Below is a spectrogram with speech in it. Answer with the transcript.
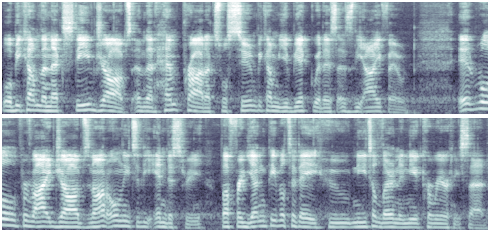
will become the next Steve Jobs and that hemp products will soon become ubiquitous as the iPhone. It will provide jobs not only to the industry, but for young people today who need to learn a new career, he said.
